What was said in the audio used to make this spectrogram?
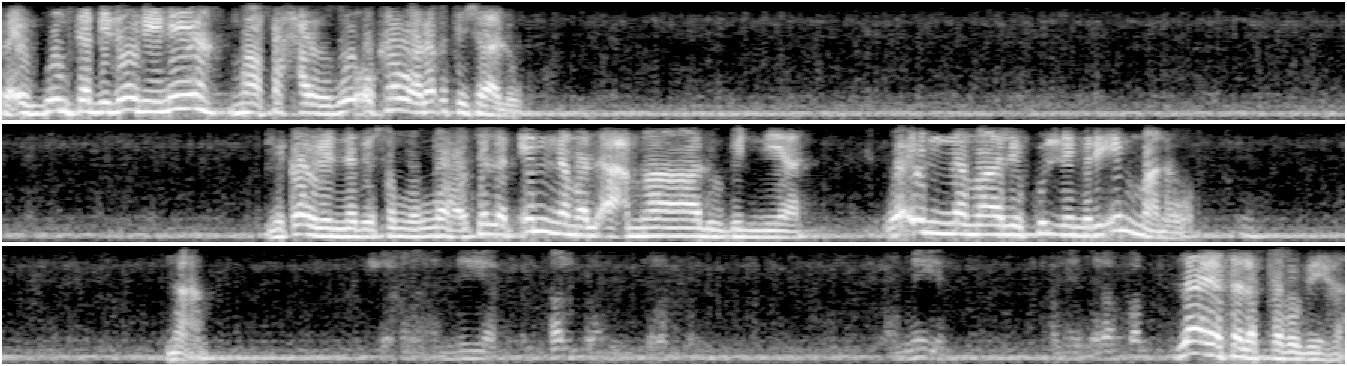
فإن قمت بدون نية ما صح وضوءك ولا اغتسالك. لقول النبي صلى الله عليه وسلم إنما الأعمال بالنيات وإنما لكل امرئ ما نوى. نعم. لا يتلفظ بها.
